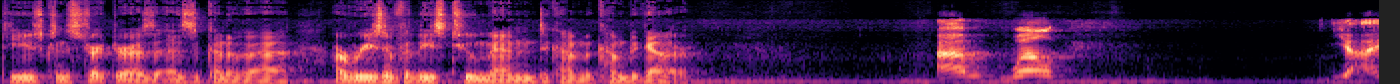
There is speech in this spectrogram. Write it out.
To use Constrictor as as kind of a, a reason for these two men to kind of come together. Um. Well. Yeah. I,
